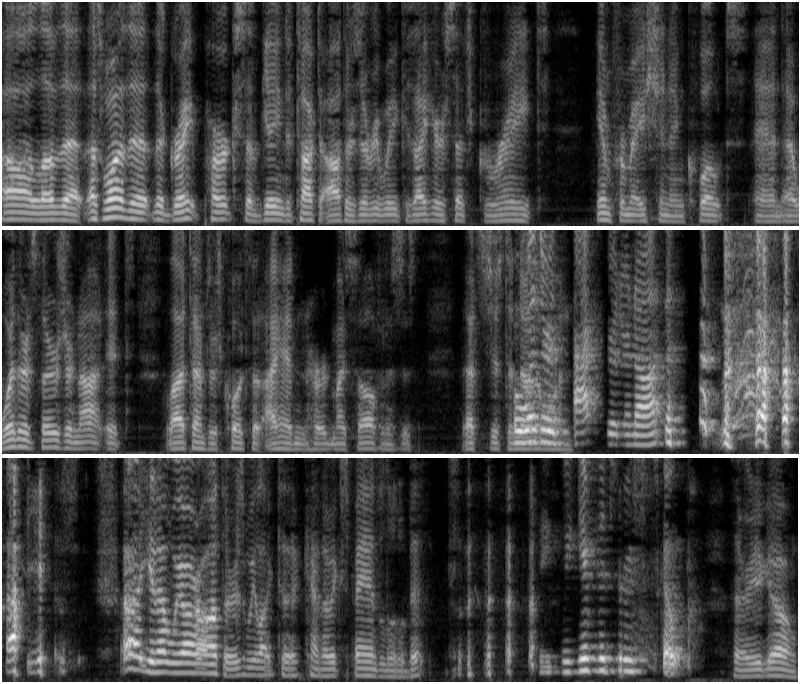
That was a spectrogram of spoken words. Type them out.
oh, I love that. That's one of the, the great perks of getting to talk to authors every week because I hear such great information and quotes, and uh, whether it's theirs or not, it's a lot of times there's quotes that I hadn't heard myself, and it's just that's just another well, whether one. it's accurate or not. yes, uh, you know we are authors. We like to kind of expand a little bit. we give the truth scope. There you go.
